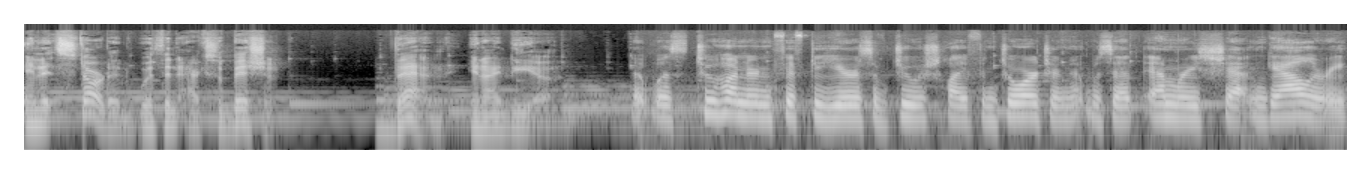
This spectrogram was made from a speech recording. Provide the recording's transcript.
and it started with an exhibition, then an idea. It was 250 years of Jewish life in Georgia, and it was at Emory's Schatten Gallery.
